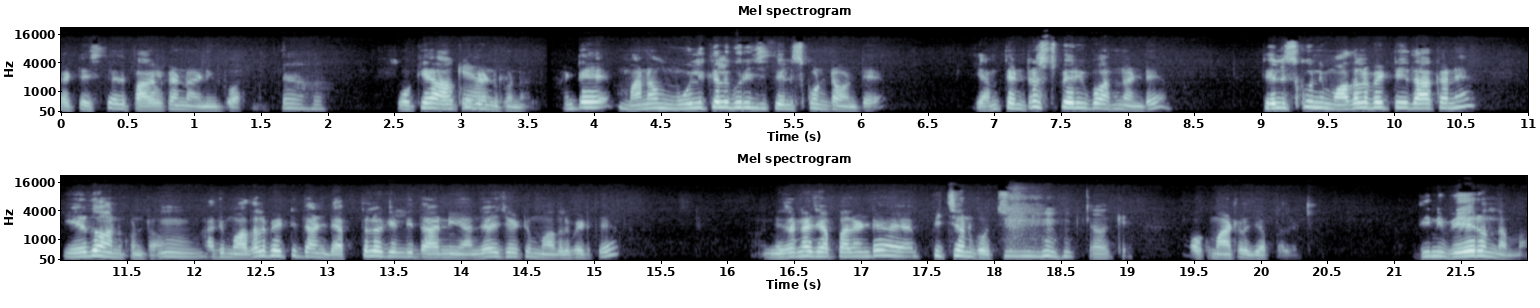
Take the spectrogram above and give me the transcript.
కట్టేస్తే అది పగలకుండా అణిగిపోతుంది. ఒకే ఆకు రెండు కొనాలి అంటే మనం మూలికల గురించి తెలుసుకుంటాం అంటే ఎంత ఇంట్రెస్ట్ పెరిగిపోతుందంటే తెలుసుకుని మొదలుపెట్టి దాకానే ఏదో అనుకుంటాం. అది మొదలుపెట్టి దాని డెప్త్లోకి వెళ్ళి దాన్ని ఎంజాయ్ చేయటం మొదలు పెడితే నిజంగా చెప్పాలంటే పిచ్చి అనుకోవచ్చు. ఓకే. ఒక మాటలో చెప్పాలంటే. దీని వేరు ఉందమ్మా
